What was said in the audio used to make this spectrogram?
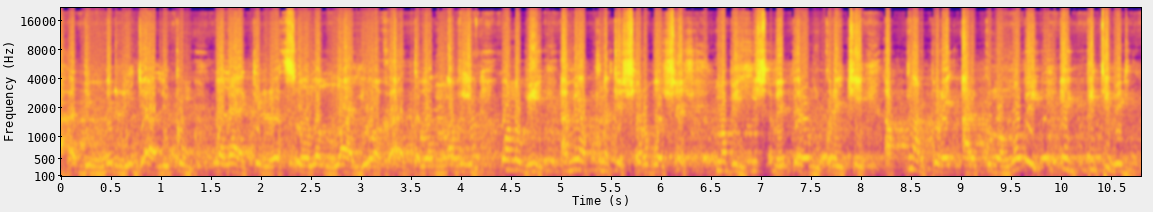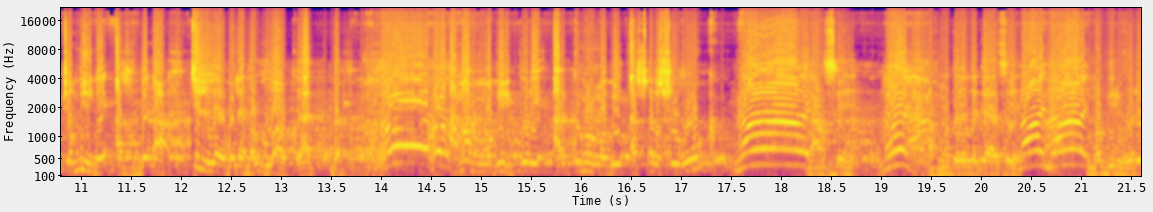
আহাদিম মির রিজালিকুম, ওয়ালাকিন ওয়া খাতামান নবীন। ও নবী, আমি আপনাকে সর্বশেষ নবী হিসেবে প্রেরণ করেছি। আপনার পরে আর কোন নবী এই পৃথিবীর জমিনে আসবে না। চিল্লায় বলেন, আল্লাহু আকবার। আমার নবীর পরে আর কোন নবী আসার সুযোগ আছে? আপনাদের এলাকায় আছে? নবীর ঘরে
